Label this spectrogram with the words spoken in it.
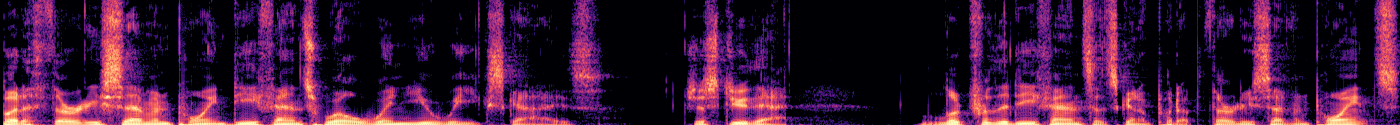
But a 37 point defense will win you weeks, guys. Just do that. Look for the defense that's going to put up 37 points,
